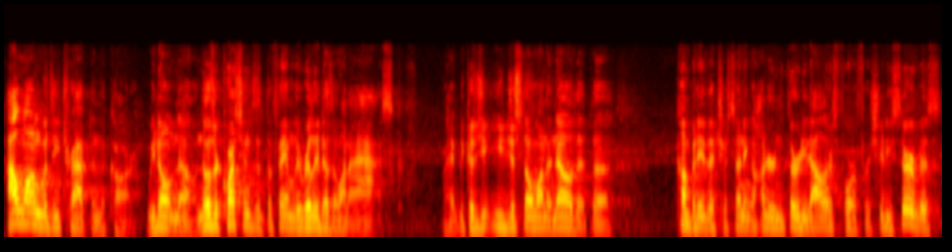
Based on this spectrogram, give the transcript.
How long was he trapped in the car? We don't know. And those are questions that the family really doesn't want to ask, right? Because you, you just don't want to know that the company that you're sending $130 for for shitty service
